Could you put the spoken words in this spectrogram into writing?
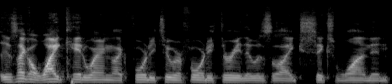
it was like a white kid wearing like 42 or 43 that was like six one, and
